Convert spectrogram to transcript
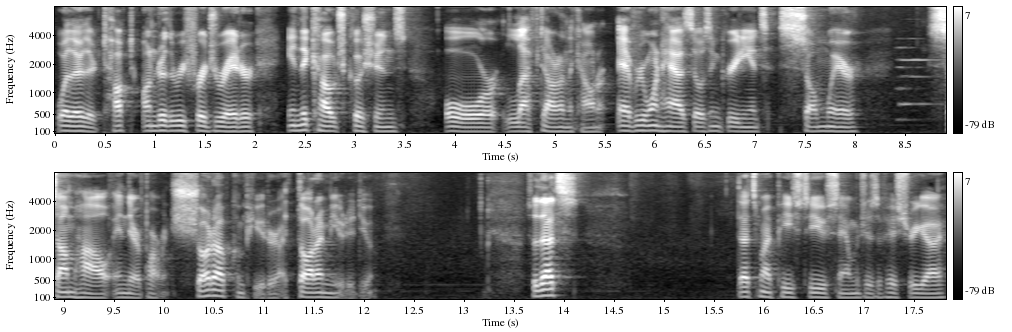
whether they're tucked under the refrigerator, in the couch cushions, or left out on the counter. Everyone has those ingredients somewhere, somehow in their apartment. Shut up, computer. I thought I muted you. So that's that's my piece to you, sandwiches of history guy.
